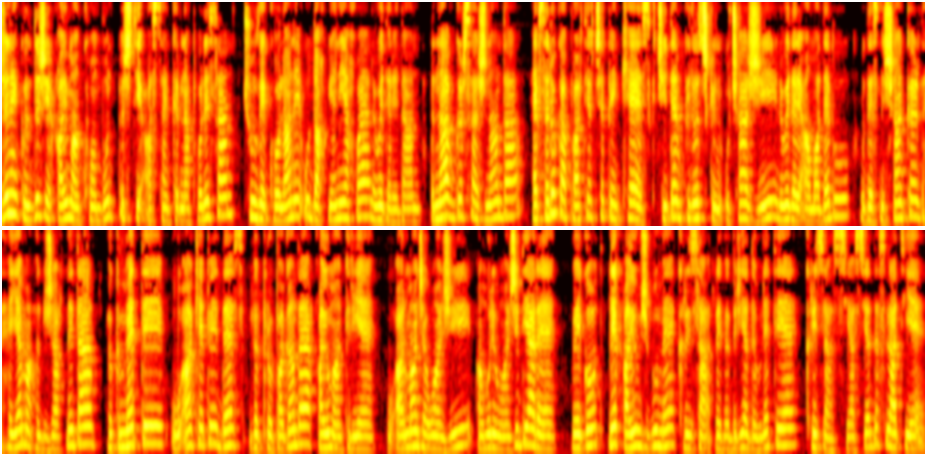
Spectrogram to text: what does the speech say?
Jinên ku li dijî qayyuman kom bûn piştî astenkirina polîsan çûn vê kolanê û daxuyaniya xwe li wê derê dan. Di nav girsa jinan de hevseroka Partiya Çepên Kesk Çîdem Pîlçkin û çar jî li wê derê amade bû û destnîşan kir di heyema hilbijartinê de hikûmetê û AKP dest bi propagandaya qayyuman kiriye û armanca wan jî amûrê wan jî diyar e. Wê got lê qayûm ji me krîza rêveberiya dewletê ye, krîza siyasiya desthilatî ye.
